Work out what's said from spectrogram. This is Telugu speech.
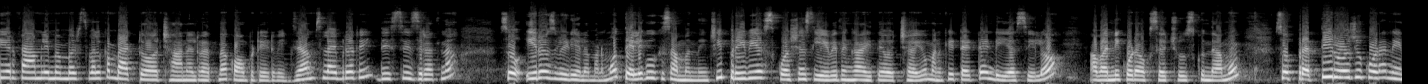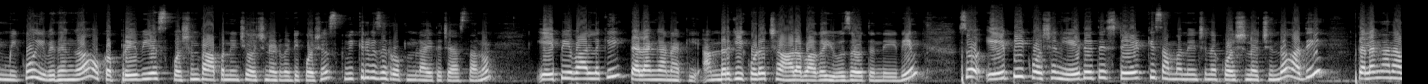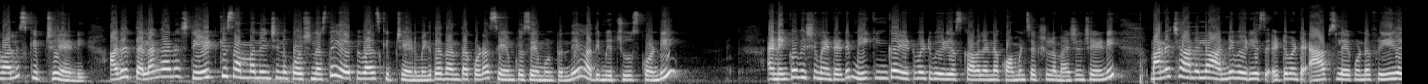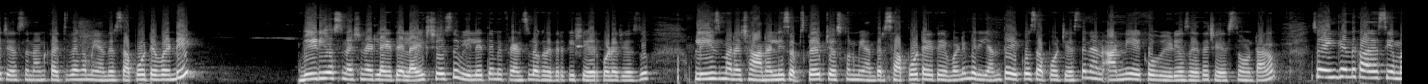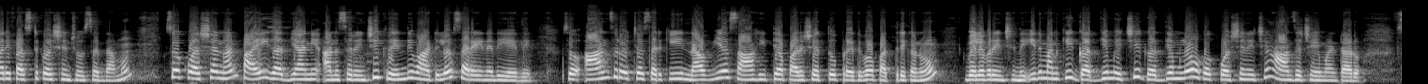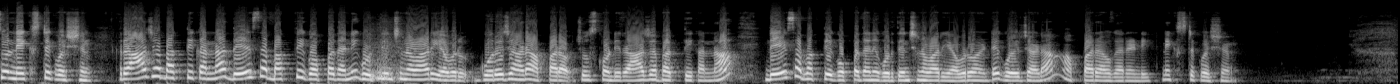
Dear family members welcome back to our channel Ratna competitive exams library this is Ratna so ఈరోజు వీడియోలో మనము తెలుగుకి సంబంధించి ప్రీవియస్ క్వశ్చన్స్ ఏ విధంగా అయితే వచ్చాయో మనకి టెట్ అండ్ డిఎస్సిలో అవన్నీ కూడా ఒకసారి చూసుకుందాము. సో ప్రతిరోజు కూడా నేను మీకు ఈ విధంగా ఒక ప్రీవియస్ క్వశ్చన్ పేపర్ నుంచి వచ్చినటువంటి క్వశ్చన్స్ క్విక్ రివిజన్ రూపంలో అయితే చేస్తాను. ఏపీ వాళ్ళకి తెలంగాణకి అందరికీ కూడా చాలా బాగా యూజ్ అవుతుంది ఇది. సో ఏపీ క్వశ్చన్ ఏదైతే స్టేట్కి సంబంధించిన క్వశ్చన్ వచ్చిందో అది తెలంగాణ వాళ్ళు స్కిప్ చేయండి. అదే తెలంగాణ స్టేట్కి సంబంధించిన క్వశ్చన్ వస్తే ఏపీ వాళ్ళు స్కిప్ చేయండి. మిగతాదంతా కూడా సేమ్ టు సేమ్ ఉంటుంది. అది మీరు చూసుకోండి. అండ్ ఇంకో విషయం ఏంటంటే మీకు ఇంకా ఎటువంటి వీడియోస్ కావాలన్నా కామెంట్ సెక్షన్లో మెన్షన్ చేయండి. మన ఛానల్లో అన్ని వీడియోస్ ఎటువంటి యాప్స్ లేకుండా ఫ్రీగా చేస్తున్నాను. ఖచ్చితంగా మీ అందరు సపోర్ట్ ఇవ్వండి. వీడియోస్ నచ్చినట్లయితే లైక్ చేస్తూ వీలైతే మీ ఫ్రెండ్స్లో ఒకరిద్దరికి షేర్ కూడా చేస్తూ. ప్లీజ్ మన ఛానల్ని సబ్స్క్రైబ్ చేసుకొని మీ అందరు సపోర్ట్ అయితే ఇవ్వండి. మీరు ఎంత ఎక్కువ సపోర్ట్ చేస్తే నేను అన్ని ఎక్కువ వీడియోస్ అయితే చేస్తూ ఉంటాను. సో ఇంకెందుకు ఆలస్యం? మరి ఫస్ట్ క్వశ్చన్ చూసేద్దాము. సో క్వశ్చన్ వన్ పై గద్యాన్ని అనుసరించి క్రింది వాటిలో సరైనది ఏది? సో ఆన్సర్ వచ్చేసరికి నవ్య సాహిత్య పరిషత్తు ప్రతిభ పత్రికను వెలువరించింది. ఇది మనకి గద్యం ఇచ్చి గద్యంలో ఒక క్వశ్చన్ ఇచ్చి ఆన్సర్ చేయమంటారు. సో నెక్స్ట్ క్వశ్చన్ రాజభక్తి కన్నా దేశభక్తి గొప్పదని గుర్తించిన వారు ఎవరు? గురజాడ అప్పారావు. చూసుకోండి రాజభక్తి కన్నా దేశభక్తి గొప్పదని గుర్తించిన వారు ఎవరు అంటే గురజాడ అప్పారావు గారండి. నెక్స్ట్ క్వశ్చన్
